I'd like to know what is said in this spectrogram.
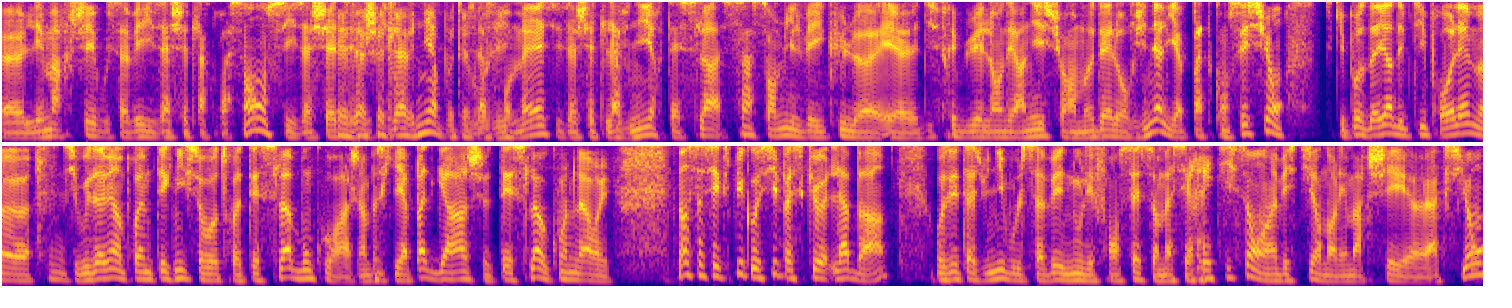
euh, les marchés, vous savez, ils achètent la croissance, ils achètent ils achètent l'avenir peut-être la aussi. promesse, ils achètent l'avenir. Tesla, 500 000 véhicules euh, distribués l'an dernier sur un modèle original. Il n'y a pas de concession, ce qui pose d'ailleurs des petits problèmes. Euh, mmh. Si vous avez un problème technique sur votre Tesla, bon courage, hein, parce qu'il n'y a pas de garage Tesla au coin de la rue. Non, ça s'explique aussi parce que là-bas, aux États-Unis, vous le savez, nous les Français sommes assez réticents à investir dans les marchés actions.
